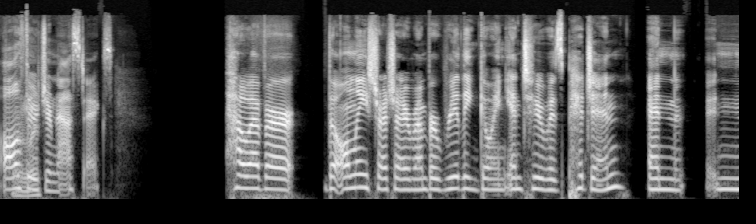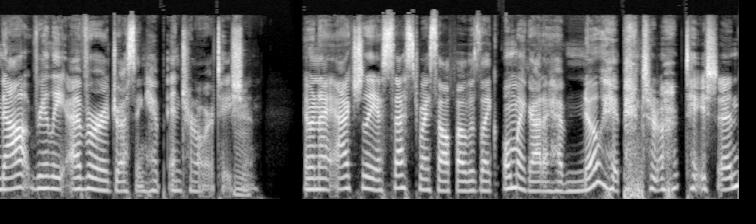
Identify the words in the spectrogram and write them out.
all through gymnastics. However, the only stretch I remember really going into was pigeon and not really ever addressing hip internal rotation. Mm. And when I actually assessed myself, I was like, oh my God, I have no hip internal rotation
